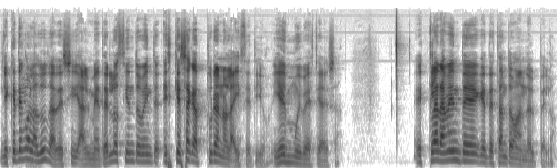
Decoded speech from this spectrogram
Y es que tengo la duda de si al meter los 120... Es que esa captura no la hice, tío. Y es muy bestia esa. Es claramente que te están tomando el pelo.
